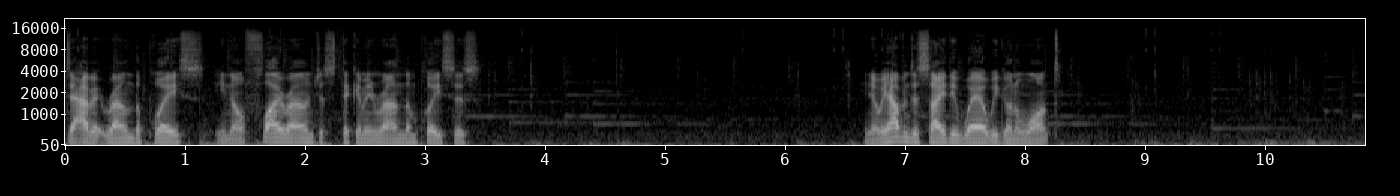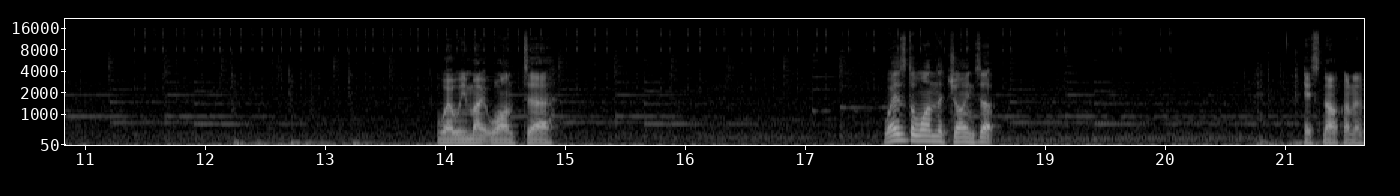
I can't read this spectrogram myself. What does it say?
dab it around the place you know fly around just stick them in random places You know, we haven't decided where we're going to want where we might want... Uh, where's the one that joins up? It's not gonna...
